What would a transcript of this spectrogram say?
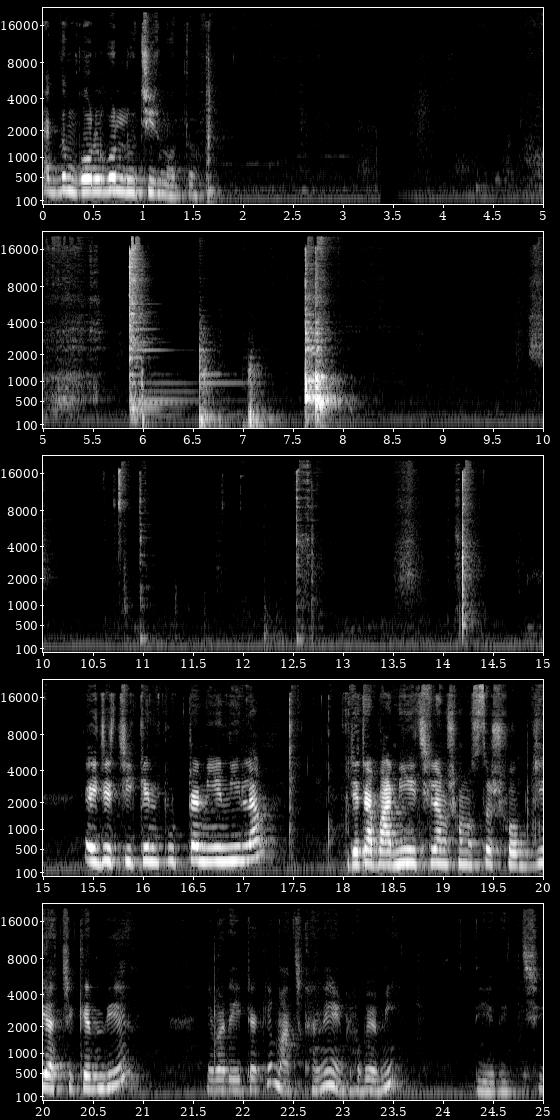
একদম গোল গোল লুচির মতো। এই যে চিকেন পুরটা নিয়ে নিলাম। যেটা বানিয়েছিলাম সমস্ত সবজি আর চিকেন দিয়ে এবার এইটাকে মাঝখানে এইভাবে আমি দিয়ে দিচ্ছি।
